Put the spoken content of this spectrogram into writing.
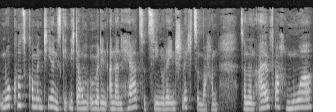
nur kurz kommentieren. Es geht nicht darum, über den anderen herzuziehen oder ihn schlecht zu machen, sondern einfach nur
